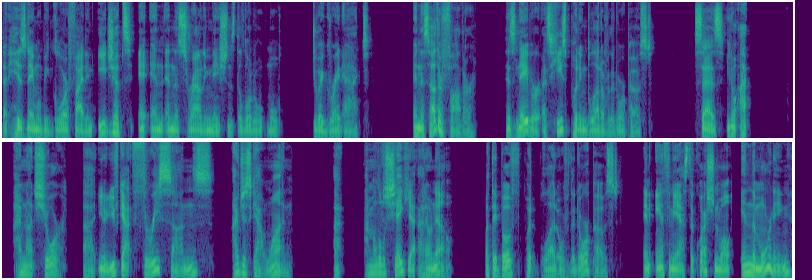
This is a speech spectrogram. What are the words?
that his name will be glorified in Egypt and, and, and the surrounding nations. The Lord will, will do a great act. And this other father, his neighbor, as he's putting blood over the doorpost, says, You know, I, I'm not sure. Uh, you know, you've got three sons. I've just got one. I, I'm a little shaky. I don't know. But they both put blood over the doorpost. And Anthony asked the question, well, in the morning,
